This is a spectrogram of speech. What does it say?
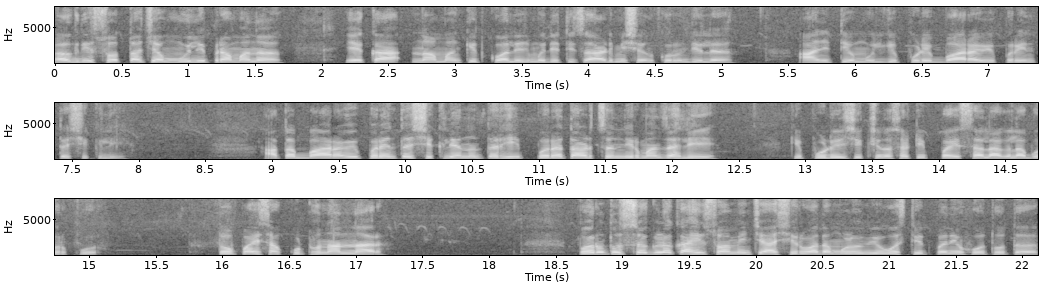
अगदी स्वतःच्या मुलीप्रमाणे एका नामांकित कॉलेजमध्ये तिचं ॲडमिशन करून दिलं आणि ती मुलगी पुढे बारावीपर्यंत शिकली. आता बारावीपर्यंत शिकल्यानंतर ही परत अडचण निर्माण झाली की पुढील शिक्षणासाठी पैसा लागला भरपूर. तो पैसा कुठून आणणार? परंतु सगळं काही स्वामींच्या आशीर्वादामुळे व्यवस्थितपणे होत होतं.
